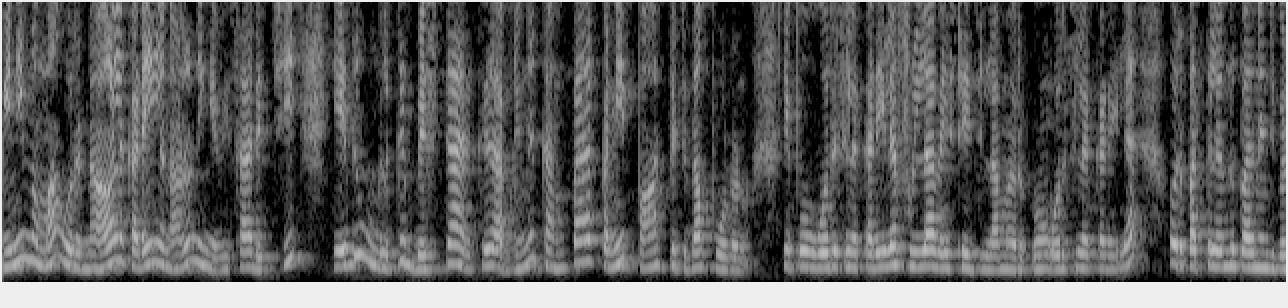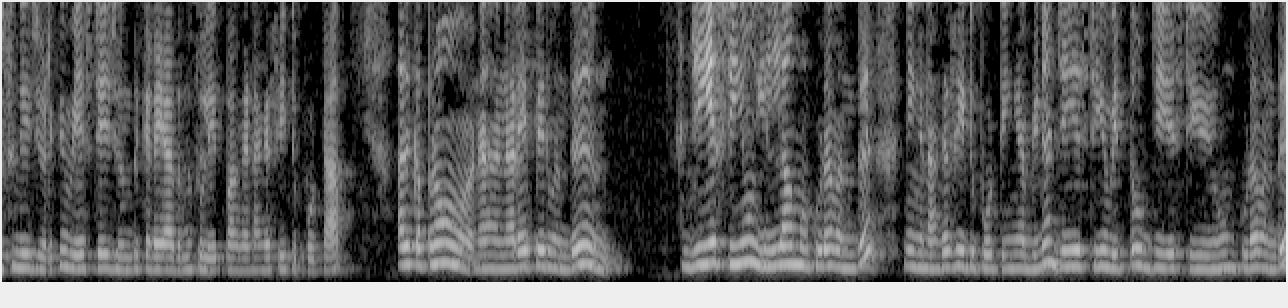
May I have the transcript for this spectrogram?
மினிமமாக ஒரு நாலு கடையிலனாலும் நீங்கள் விசாரித்து எது உங்களுக்கு பெஸ்ட்டாக இருக்குது அப்படின்னு கம்பேர் பண்ணி பார்த்துட்டு தான் போடணும். இப்போது ஒரு சில கடையில் ஃபுல்லாக வேஸ்டேஜ் இல்லாமல் இருக்கும். ஒரு சில கடையில் ஒரு பத்துலேருந்து பதினஞ்சு பர்சன்டேஜ் வரைக்கும் வேஸ்டேஜ் வந்து கிடையாதுன்னு சொல்லியிருப்பாங்க. நாங்கள் சீட்டு போட்டால் அதுக்கப்புறம் நிறைய பேர் வந்து ஜிஎஸ்டியும் இல்லாமல் கூட வந்து நீங்கள் நகை சீட்டு போட்டிங்க அப்படின்னா ஜிஎஸ்டியும் வித்தவுட் ஜிஎஸ்டியும் கூட வந்து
